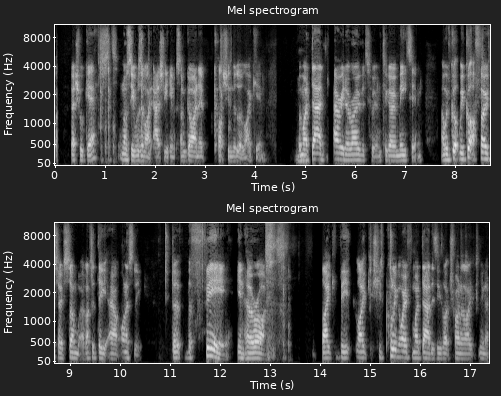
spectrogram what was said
was a special guest. And obviously, it wasn't like actually him, some guy in a costume that looked like him. But Mm. my dad carried her over to him to go and meet him. And we've got we've got a photo somewhere. I'll have to dig it out. Honestly, the the fear in her eyes, like the like she's pulling away from my dad as he's like trying to like you know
